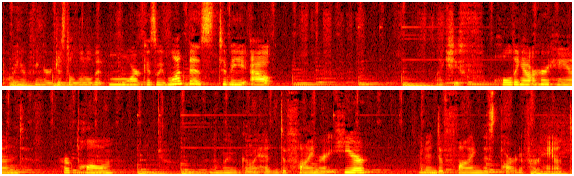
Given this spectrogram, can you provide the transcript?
pointer finger just a little bit more because we want this to be out like she's holding out her hand, her palm and define right here and then define this part of her hand.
